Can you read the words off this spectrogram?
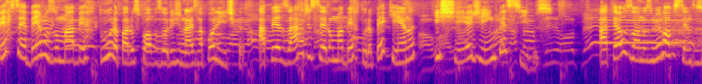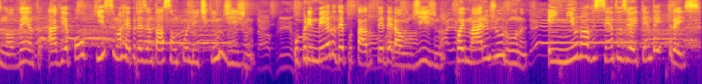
Percebemos uma abertura para os povos originais na política, apesar de ser uma abertura pequena e cheia de empecilhos. Até os anos 1990, havia pouquíssima representação política indígena. O primeiro deputado federal indígena foi Mário Juruna, em 1983.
